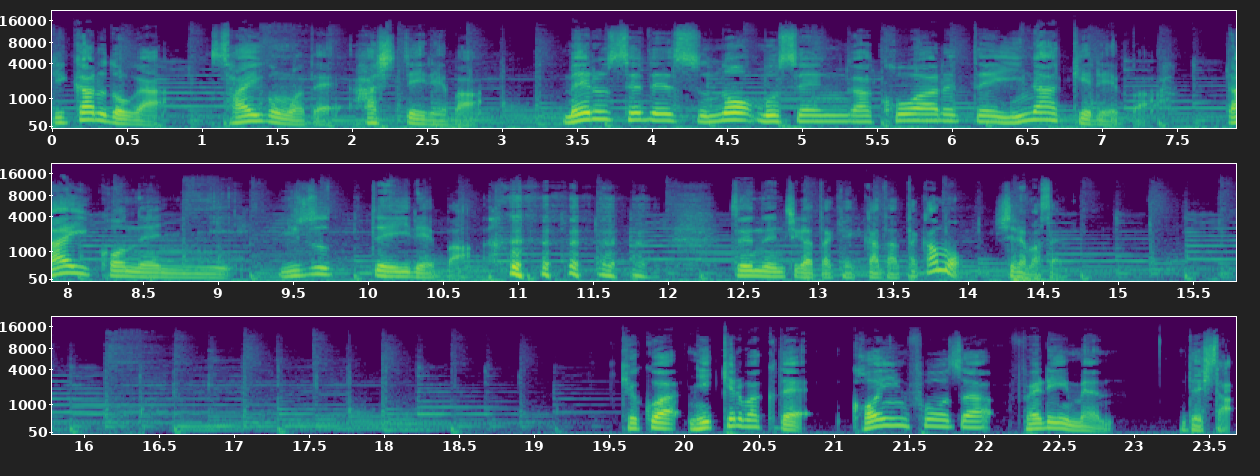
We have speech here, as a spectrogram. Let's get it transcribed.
リカルドが最後まで走っていればメルセデスの無線が壊れていなければライコネンに譲っていれば 全然違った結果だったかもしれません。曲はニッケルバックで Coin for the Ferryman でした。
